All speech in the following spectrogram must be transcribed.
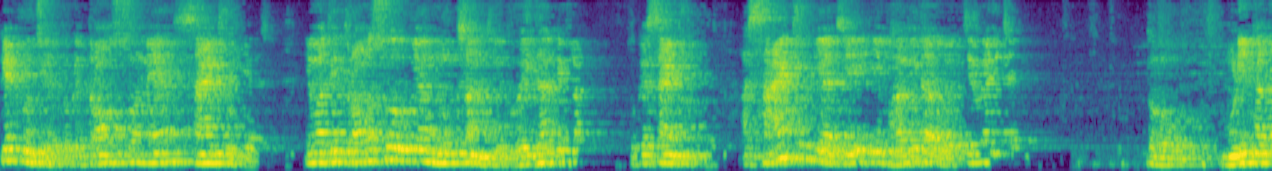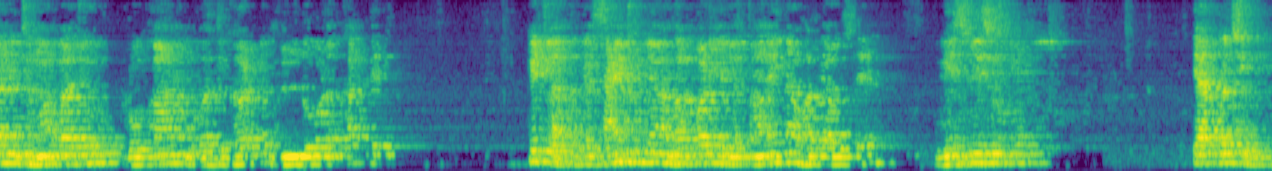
કેટલું છે? તો કે 360 રૂપિયા છે. એમાંથી 300 રૂપિયા નુકસાન થયું. વૈધા કેટલા? તો કે 60 આ 60 રૂપિયા છે એ ભાગીદારો વચ્ચે વહેંચાય. તો મૂડી ખાતાની જમા બાજુ રોકાણ વધઘટ ભંડોળ ખાતે કેટલા? તો કે 60 રૂપિયાના ભાગ પાડીએ એટલે ત્રણેયના ભાગે આવશે 20 20 રૂપિયા. ત્યાર પછી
